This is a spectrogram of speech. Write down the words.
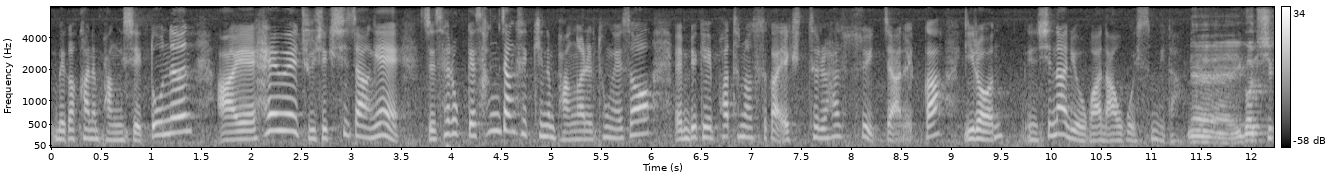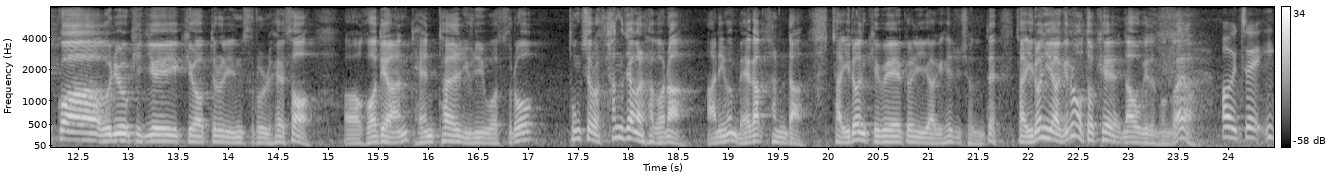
매각하는 방식 또는 아예 해외 주식 시장에 이제 새롭게 상장시키는 방안을 통해서 MBK 파트너스가 exit를 할 수 있지 않을까 이런 시나리오가 나오고 있습니다. 네, 이거 치과 의료기기 기업들을 인수를 해서 어, 거대한 dental universe로 통째로 상장을 하거나 아니면 매각한다. 자, 이런 계획을 이야기해 주셨는데, 자, 이런 이야기는 어떻게 나오게 된 건가요? 어 이제 이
